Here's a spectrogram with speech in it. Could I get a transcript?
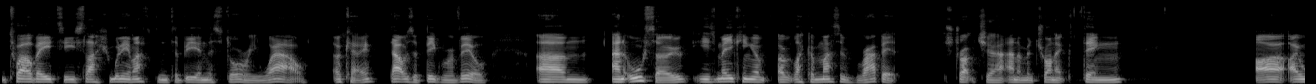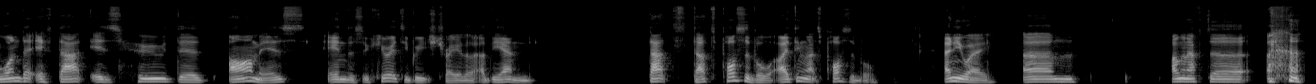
1280 slash William Afton to be in this story. Wow. Okay, that was a big reveal. Um, and also, he's making a, a, like a massive rabbit structure animatronic thing. Uh, I wonder if that is who the arm is in the security breach trailer at the end. That's that's possible. I think that's possible. Anyway, um, I'm gonna have to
